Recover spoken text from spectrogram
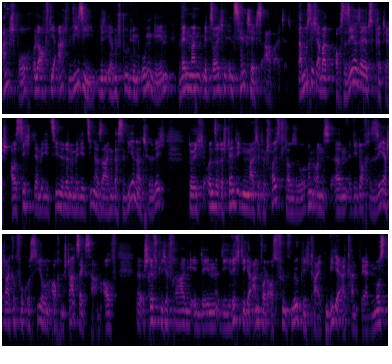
Anspruch und auch auf die Art, wie sie mit ihrem Studium umgehen, wenn man mit solchen Incentives arbeitet. Da muss ich aber auch sehr selbstkritisch aus Sicht der Medizinerinnen und Mediziner sagen, dass wir natürlich durch unsere ständigen Multiple-Choice-Klausuren und ähm, die doch sehr starke Fokussierung auch im Staatsexamen auf äh, schriftliche Fragen, in denen die richtige Antwort aus fünf Möglichkeiten wiedererkannt werden muss,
